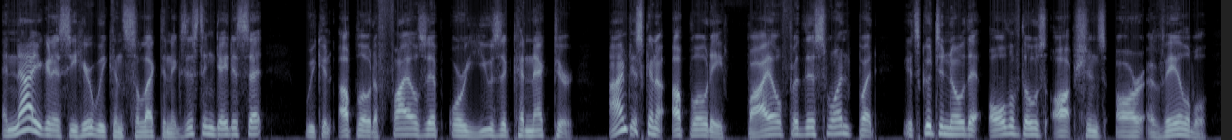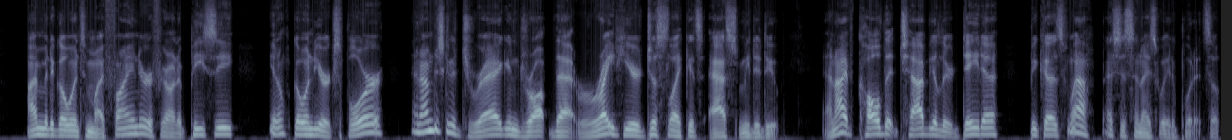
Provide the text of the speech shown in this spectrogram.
And now you're going to see here we can select an existing data set. We can upload a file zip or use a connector. I'm just going to upload a file for this one, but it's good to know that all of those options are available. I'm going to go into my Finder. If you're on a PC, you know, go into your Explorer, and I'm just going to drag and drop that right here, just like it's asked me to do. And I've called it tabular data because, well, that's just a nice way to put it. So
